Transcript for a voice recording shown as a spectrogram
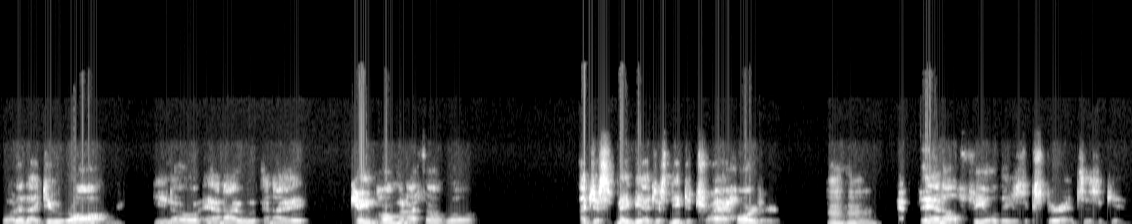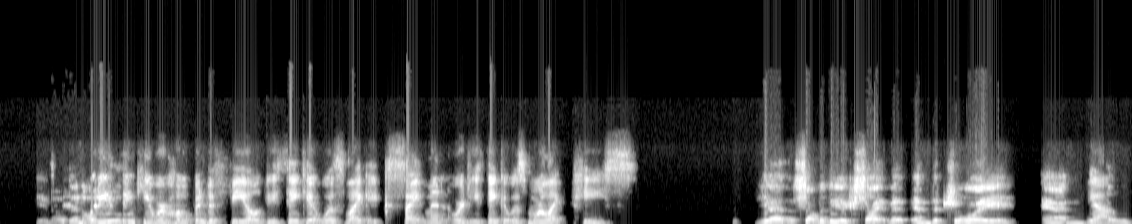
what did I do wrong? You know, and I, and I came home and I thought, well, I just, maybe I just need to try harder. Mm-hmm. And then I'll feel these experiences again you know then I'll what do you think you were hoping to feel do you think it was like excitement or do you think it was more like peace yeah some of the excitement and the joy and yeah the,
